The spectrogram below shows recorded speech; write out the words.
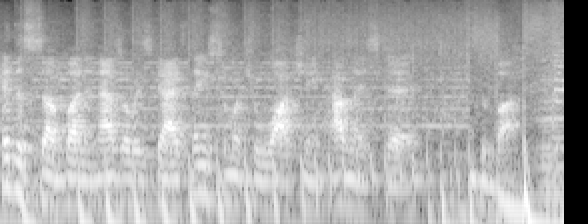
hit the sub button. And as always, guys, thanks so much for watching. Have a nice day. Goodbye.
